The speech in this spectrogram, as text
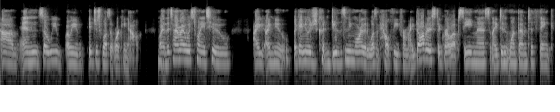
Um and so we i mean it just wasn't working out. Mm-hmm. by the time i was 22 I, I knew. Like i knew i just couldn't do this anymore that it wasn't healthy for my daughters to grow up seeing this and i didn't want them to think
